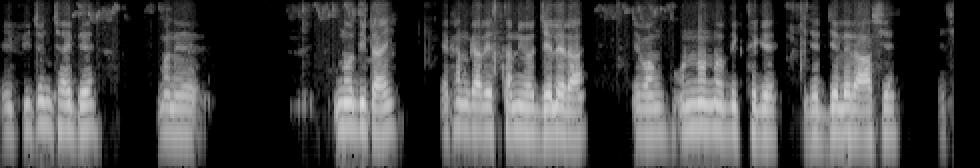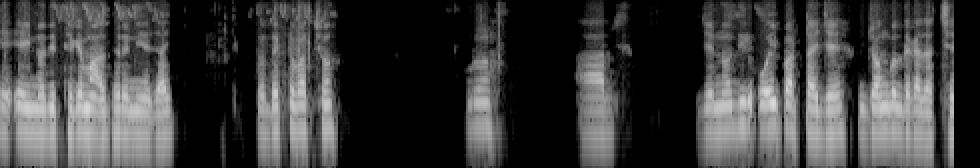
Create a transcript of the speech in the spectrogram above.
এই পিছন সাইডে মানে নদীটায় এখানকার স্থানীয় জেলেরা এবং অন্য অন্য দিক থেকে যে জেলেরা আসে, এসে এই নদীর থেকে মাছ ধরে নিয়ে যায়। তো দেখতে পাচ্ছ, পুরো আর যে নদীর ওই পাড়টায় যে জঙ্গল দেখা যাচ্ছে,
